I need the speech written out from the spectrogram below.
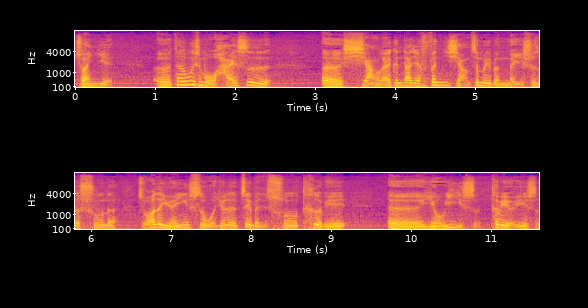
专业。呃，但是为什么我还是呃想来跟大家分享这么一本美食的书呢？主要的原因是我觉得这本书特别呃有意思，特别有意思。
